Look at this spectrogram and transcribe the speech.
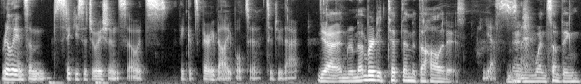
really in some sticky situations. So it's I think it's very valuable to to do that. Yeah. And remember to tip them at the holidays. Yes. and when something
